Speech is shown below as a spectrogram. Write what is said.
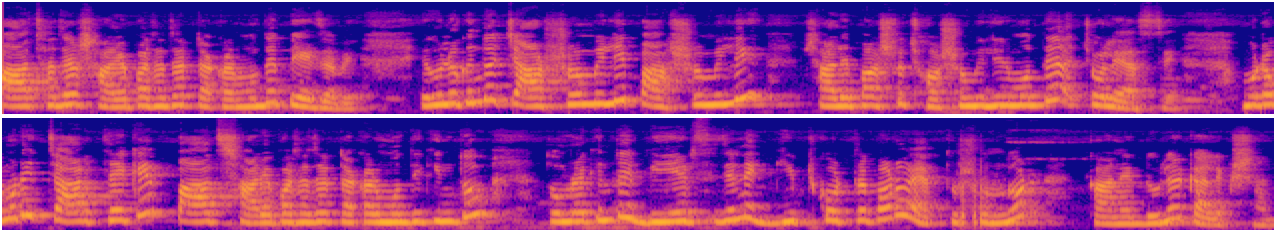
পাঁচ হাজার, সাড়ে পাঁচ হাজার টাকার মধ্যে পেয়ে যাবে। এগুলো কিন্তু চারশো মিলি, পাঁচশো মিলি, সাড়ে পাঁচশো, ছশো মিলির মধ্যে চলে আসছে। মোটামুটি চার থেকে পাঁচ, সাড়ে পাঁচ হাজার টাকার মধ্যে কিন্তু তোমরা কিন্তু বিয়ের সিজনে গিফট করতে পারো এত সুন্দর কানের দুলের কালেকশন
